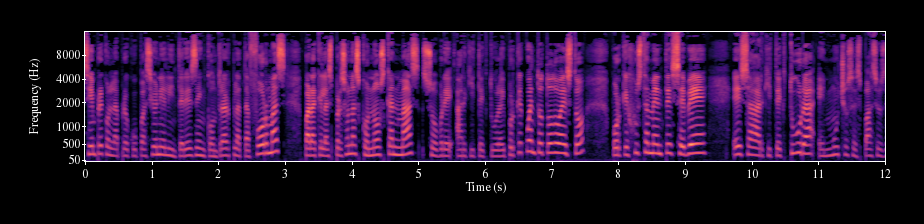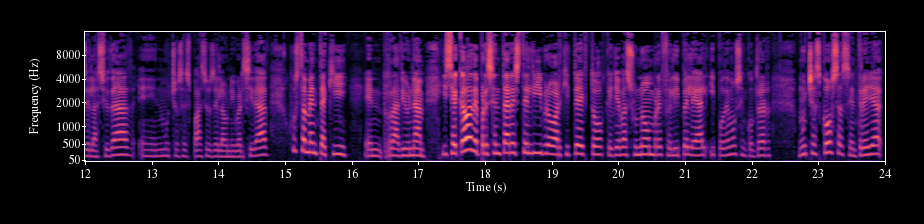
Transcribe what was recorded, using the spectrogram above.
siempre con la preocupación y el interés de encontrar plataformas para que las personas conozcan más sobre arquitectura. ¿Y por qué cuento todo esto? Porque justamente se ve esa arquitectura en muchos espacios de la ciudad, en muchos espacios de la universidad, justamente aquí en Radio UNAM. Y se acaba de presentar este libro, Arquitecto, que lleva su nombre, Felipe Leal, y podemos encontrar muchas cosas, entre ellas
